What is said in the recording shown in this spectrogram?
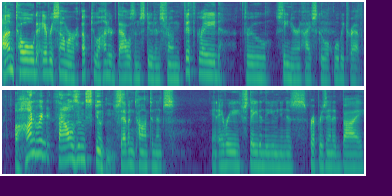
I'm told every summer up to 100,000 students from fifth grade through senior and high school will be traveling. Hundred thousand students. Seven continents, and every state in the Union is represented by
